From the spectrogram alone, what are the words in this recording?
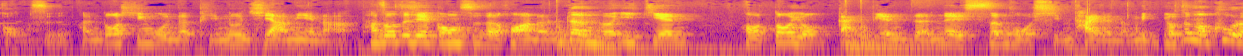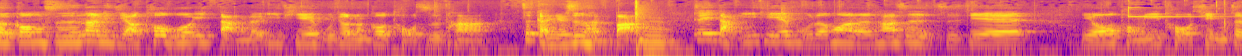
公司。很多新闻的评论下面啊，他说这些公司的话呢，任何一间哦都有改变人类生活形态的能力。有这么酷的公司，那你只要透过一档的 ETF 就能够投资它，这感觉是不是很棒？嗯，这一档 ETF 的话呢，它是直接。由统一投信这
